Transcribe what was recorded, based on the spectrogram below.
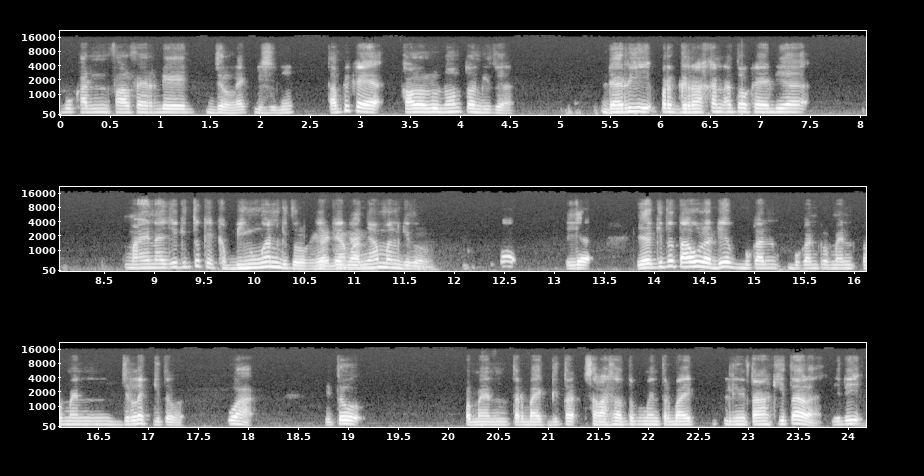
bukan Valverde jelek di sini, tapi kayak kalau lu nonton gitu ya dari pergerakan atau kayak dia main aja gitu kayak kebingungan gitu loh, kayak kayak nggak nyaman. nyaman gitu. Hmm. Iya, ya kita tahu lah dia bukan bukan pemain pemain jelek gitu. Wah, itu pemain terbaik kita, salah satu pemain terbaik lini tengah kita lah. Jadi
